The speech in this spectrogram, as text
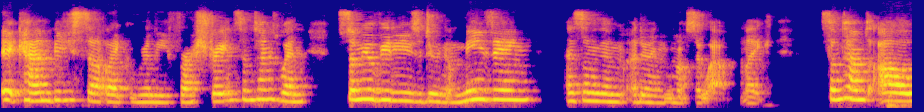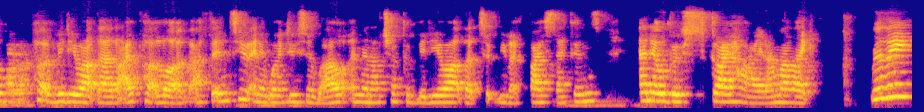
it can be so like really frustrating sometimes when some of your videos are doing amazing and some of them are doing not so well. Like sometimes I'll put a video out there that I put a lot of effort into and it won't do so well, and then I'll chuck a video out that took me like five seconds and it'll go sky high, and I'm like, really,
